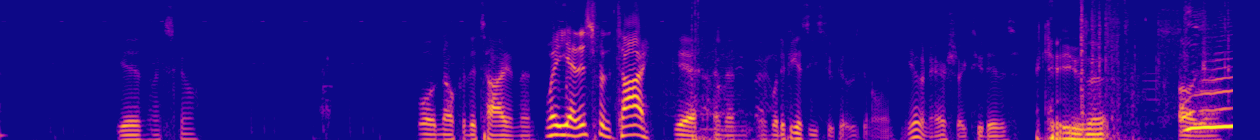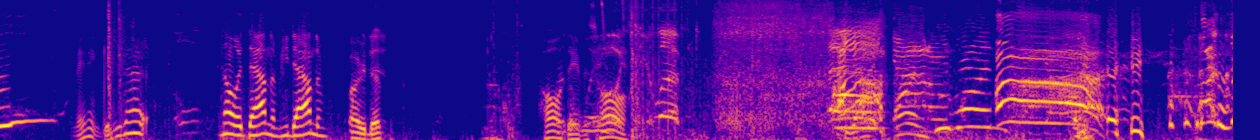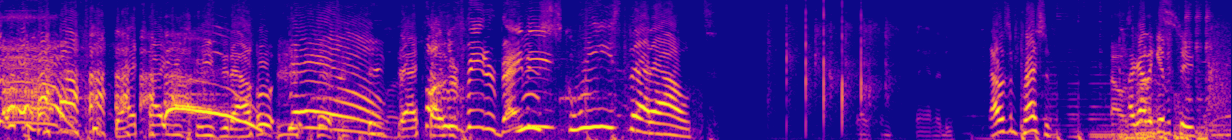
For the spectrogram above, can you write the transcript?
Yeah, it's Mexico. Well, no, for the tie, and then Wait, yeah, this is for the tie. yeah, and then what if he gets these two kills? He's gonna win. You have an airstrike too, Davis. I can't use it. Oh yeah. And they didn't give you that? No, it downed him. He downed him. Oh, you did. Hall, For the Davis, win. Hall. Oh, to your ah! ah! ah! Left. He won. That's how you squeeze it out. Damn. That's how you beater, You squeezed that out. That's insanity. That was impressive. I gotta give it to you.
